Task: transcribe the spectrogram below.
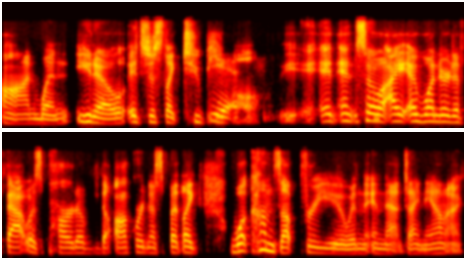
on when you know it's just like two people yes. And, and so I, I wondered if that was part of the awkwardness but like what comes up for you in in that dynamic?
